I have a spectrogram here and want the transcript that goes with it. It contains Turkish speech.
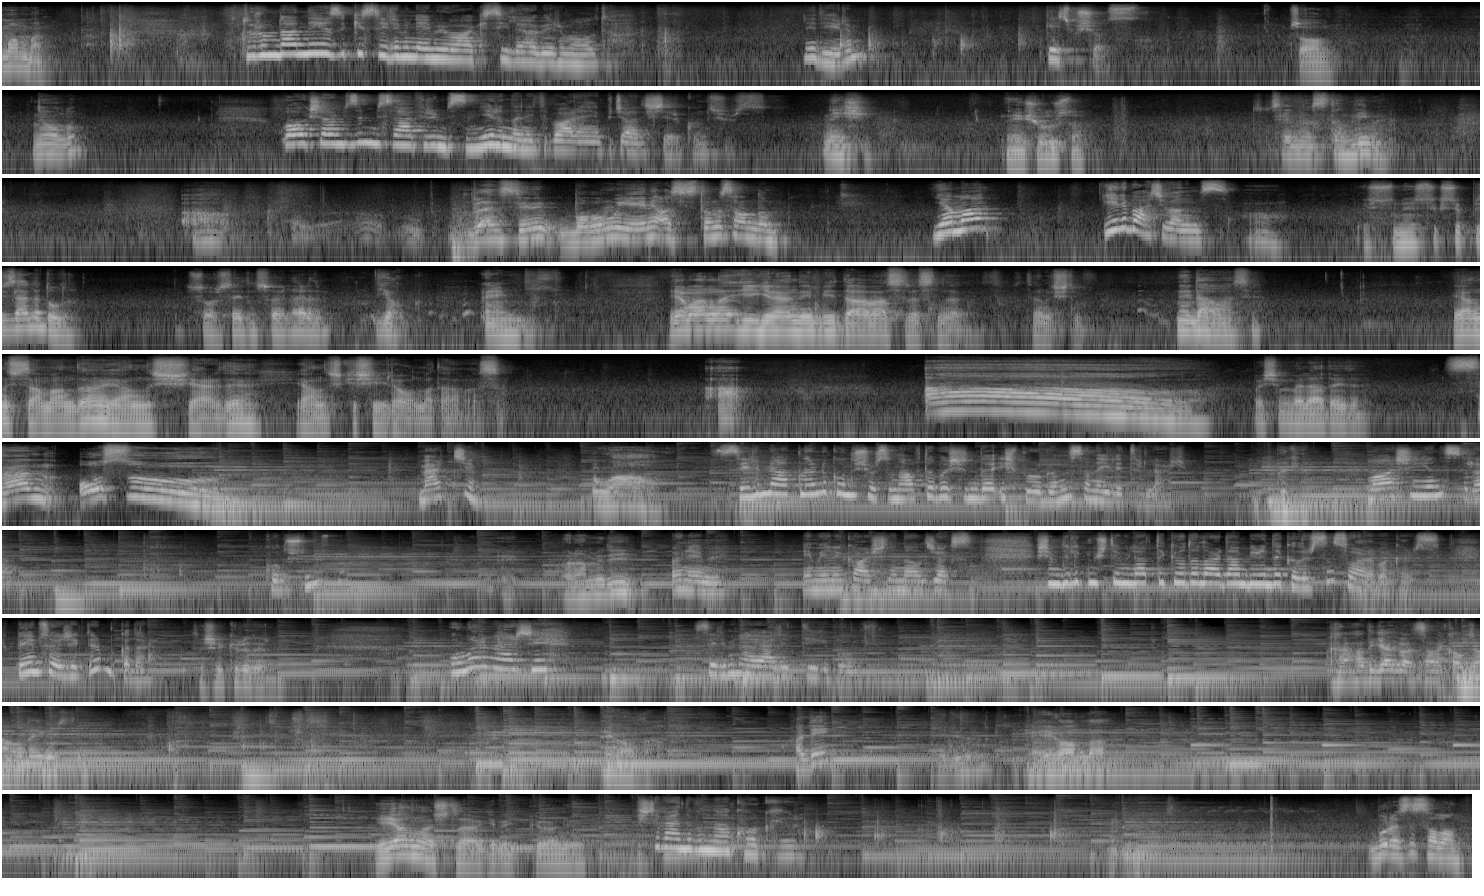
Yaman ben. Durumdan ne yazık ki Selim'in emrivakisiyle haberim oldu. Ne diyelim? Geçmiş olsun. Sağ olun. Ne oldu? Bu akşam bizim misafirimizsin. Yarından itibaren yapacağın işleri konuşuruz. Ne işi? Ne iş olursa. Senin asistanın değil mi? Aa, ben seni babamın yeni asistanı sandım. Yaman, yeni bahçıvanımız. Üstüne üstlük sürprizlerle dolu. Sorsaydın söylerdim. Yok, önemli değil. Yaman'la ilgilendiğim bir dava sırasında tanıştım. Ne davası? Yanlış zamanda, yanlış yerde, yanlış kişiyle olma davası. Aa, Başım beladaydı. sen osun. Mert'cim, Wow. Selim'le haklarını konuşursun. Hafta başında iş programını sana iletirler. Peki. Maaşın yanı sıra... Konuştunuz mu? Önemli değil. Önemli. Emeğinin karşılığını alacaksın. Şimdilik müştemilattaki odalardan birinde kalırsın sonra bakarız. Benim söyleyeceklerim bu kadar. Teşekkür ederim. Umarım her şey Selim'in hayal ettiği gibi olur. Hadi gel ben sana kalacağın odayı göstereyim. Hadi. Geliyorum. Eyvallah. İyi anlaştılar gibi görünüyor. İşte ben de bundan korkuyorum. Burası salon.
